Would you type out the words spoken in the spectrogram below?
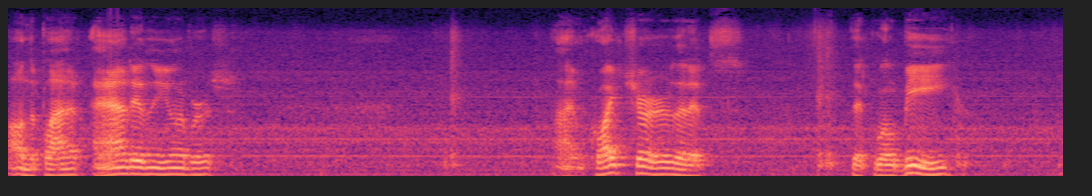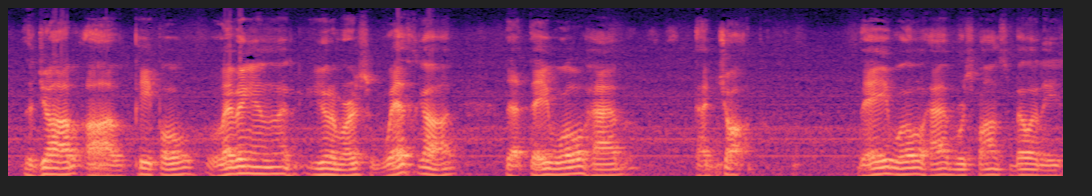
on the planet and in the universe. I'm quite sure that it's that will be the job of people living in the universe with God that they will have a job. They will have responsibilities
